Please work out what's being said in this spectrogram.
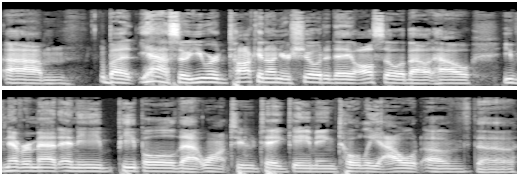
Um but yeah, so you were talking on your show today also about how you've never met any people that want to take gaming totally out of the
